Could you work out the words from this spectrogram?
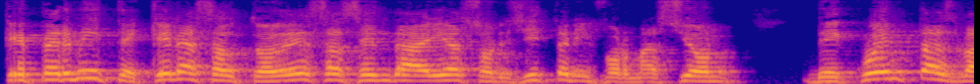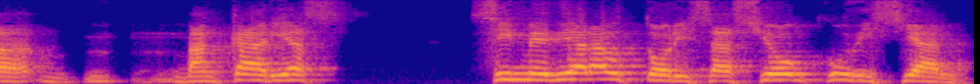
que permite que las autoridades hacendarias soliciten información de cuentas bancarias sin mediar autorización judicial.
